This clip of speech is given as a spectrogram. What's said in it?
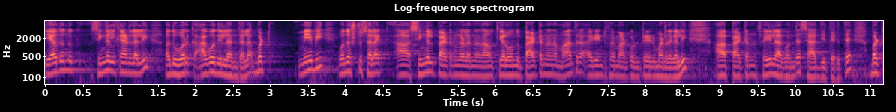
ಯಾವುದೊಂದು ಸಿಂಗಲ್ ಕ್ಯಾಂಡಲಲ್ಲಿ ಅದು ವರ್ಕ್ ಆಗೋದಿಲ್ಲ ಅಂತಲ್ಲ ಬಟ್ ಮೇ ಬಿ ಒಂದಷ್ಟು ಸೆಲೆಕ್ಟ್ ಆ ಸಿಂಗಲ್ ಪ್ಯಾಟರ್ನ್ಗಳನ್ನು ನಾವು ಕೆಲವೊಂದು ಪ್ಯಾಟರ್ನನ್ನು ಮಾತ್ರ ಐಡೆಂಟಿಫೈ ಮಾಡ್ಕೊಂಡು ಟ್ರೇಡ್ ಮಾಡಿದಾಗಲ್ಲಿ ಆ ಪ್ಯಾಟರ್ನ್ ಫೇಲ್ ಆಗುವಂಥ ಸಾಧ್ಯತೆ ಇರುತ್ತೆ. ಬಟ್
